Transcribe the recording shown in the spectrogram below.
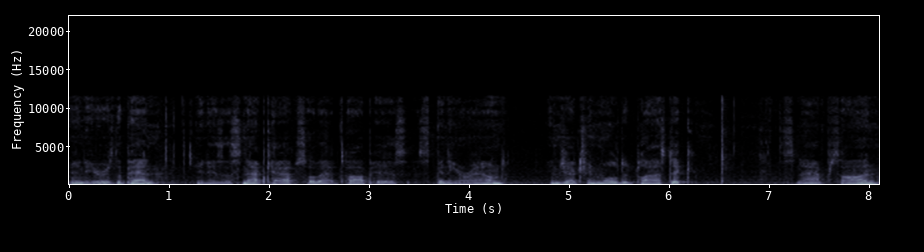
And here is the pen. It is a snap cap, so that top is spinning around. Injection molded plastic. Snaps on.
